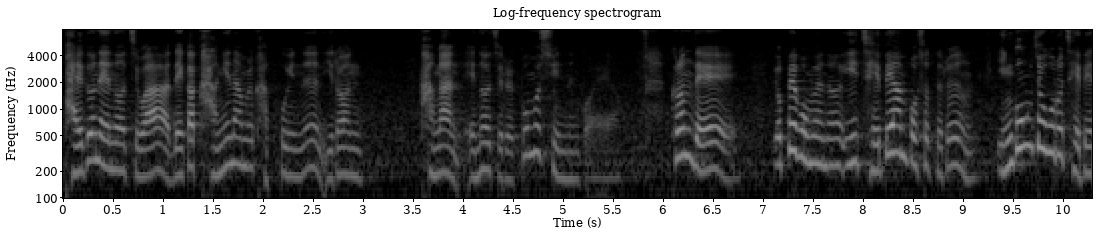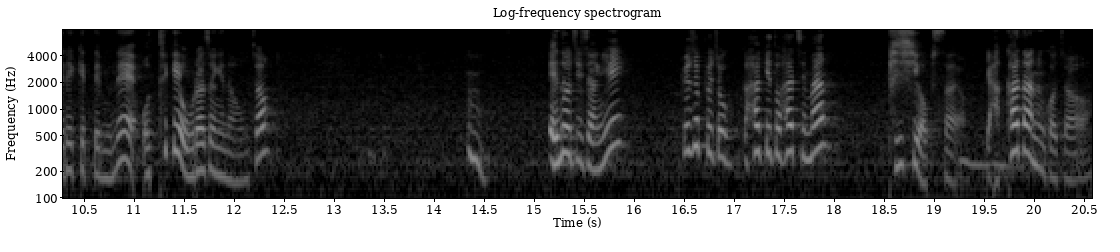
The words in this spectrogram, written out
밝은 에너지와 내가 강인함을 갖고 있는 이런 강한 에너지를 뿜을 수 있는 거예요. 그런데 옆에 보면은 이 재배한 버섯들은 인공적으로 재배를 했기 때문에 어떻게 오라정이 나오죠? 음, 에너지장이 뾰족뾰족하기도 하지만 빛이 없어요. 약하다는 거죠.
